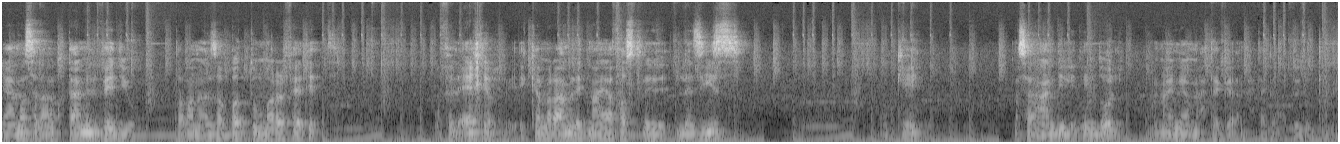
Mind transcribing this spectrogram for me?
يعني مثلا أنا كنت عامل فيديو طبعا أنا ظبطته المرة اللي فاتت وفي الآخر الكاميرا عملت معايا فصل لذيذ. okay. مثلا عندي الاتنين دول مع إني محتاج محتاج أحط دول كمان.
